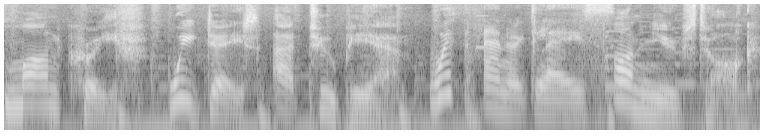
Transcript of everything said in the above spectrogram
Moncrieff, weekdays at 2 p.m. with Energlaze. on Newstalk.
